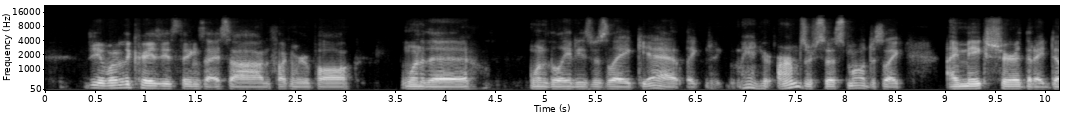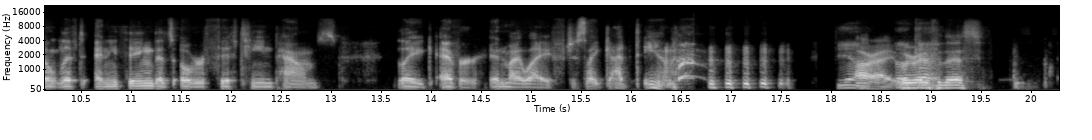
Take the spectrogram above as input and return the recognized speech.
Dude, one of the craziest things I saw on fucking RuPaul, one of the one of the ladies was like, "Yeah, like, like man, your arms are so small." Just like I make sure that I don't lift anything that's over fifteen pounds, like ever in my life. Just like, god damn. yeah. All right. We ready for this?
